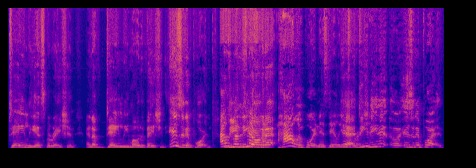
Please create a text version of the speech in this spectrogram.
daily inspiration and of daily motivation. Is it important? I was Do you need all of that? How important is daily? Yeah. Do you need it or is it important?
